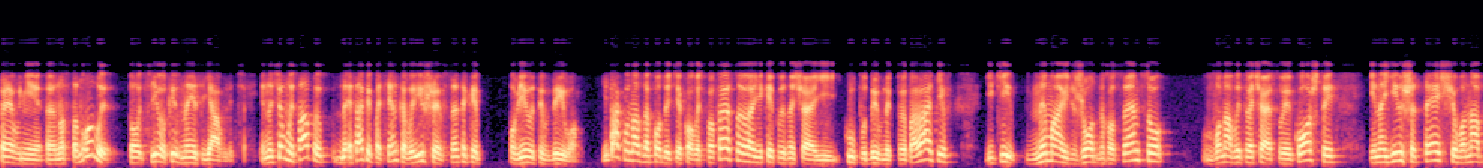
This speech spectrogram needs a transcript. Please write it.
певні е, настанови, то ці роки в неї з'являться. І на цьому етапі етапі пацієнтка вирішує все-таки повірити в диво. І так вона знаходить якогось професора, який призначає їй купу дивних препаратів, які не мають жодного сенсу. Вона витрачає свої кошти, і найгірше те, що вона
